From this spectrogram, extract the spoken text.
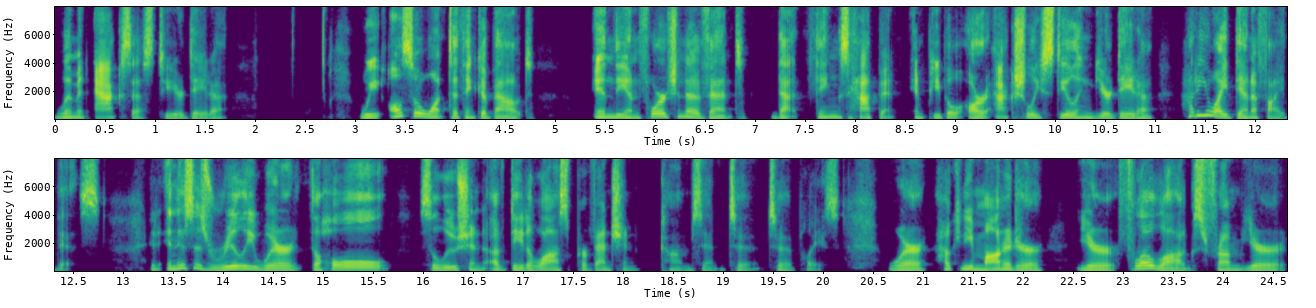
limit access to your data. We also want to think about in the unfortunate event that things happen and people are actually stealing your data, how do you identify this? And, this is really where the whole solution of data loss prevention comes into to place where how can you monitor your flow logs from your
